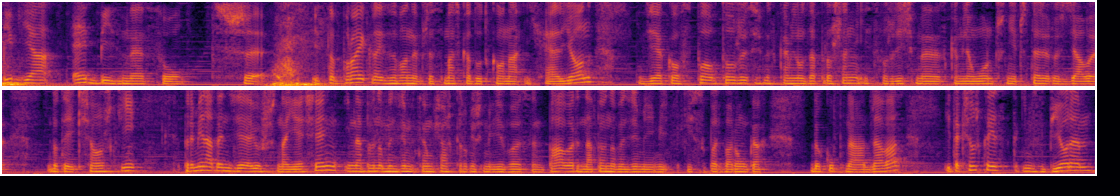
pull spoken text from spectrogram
Biblia e-biznesu 3. Jest to projekt realizowany przez Maćka Dudkona i Helion, gdzie jako współautorzy jesteśmy z Kamilą zaproszeni i stworzyliśmy z Kamilą łącznie cztery rozdziały do tej książki. Premiera będzie już na jesień i na pewno będziemy tę książkę również mieli w OSM Power, na pewno będziemy mieli w jakichś super warunkach do kupna dla Was. I ta książka jest takim zbiorem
